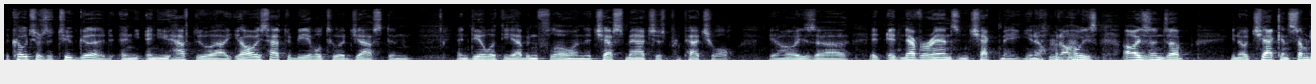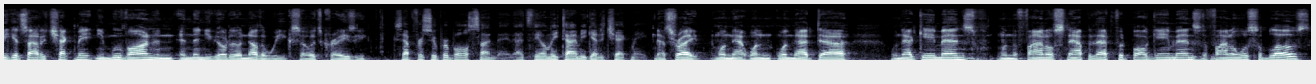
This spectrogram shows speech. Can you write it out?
The coaches are too good, and and you have to uh, you always have to be able to adjust and and deal with the ebb and flow. And the chess match is perpetual. You always uh, it, it never ends in checkmate. You know, it always always ends up you know, check and somebody gets out of checkmate and you move on and, and then you go to another week. So it's crazy. Except for Super Bowl Sunday. That's the only time you get a checkmate. That's right. When that when when that uh, when that game ends, when the final snap of that football game ends, the final whistle blows,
